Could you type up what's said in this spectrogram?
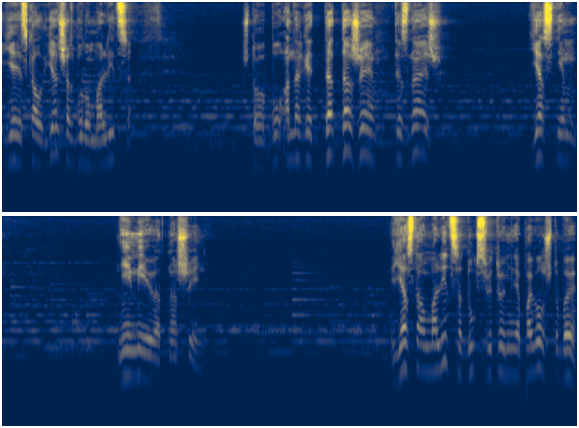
я ей сказал, я сейчас буду молиться, что она говорит, да, даже, ты знаешь, я с ним не имею отношений. Я стал молиться, Дух Святой меня повел, чтобы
